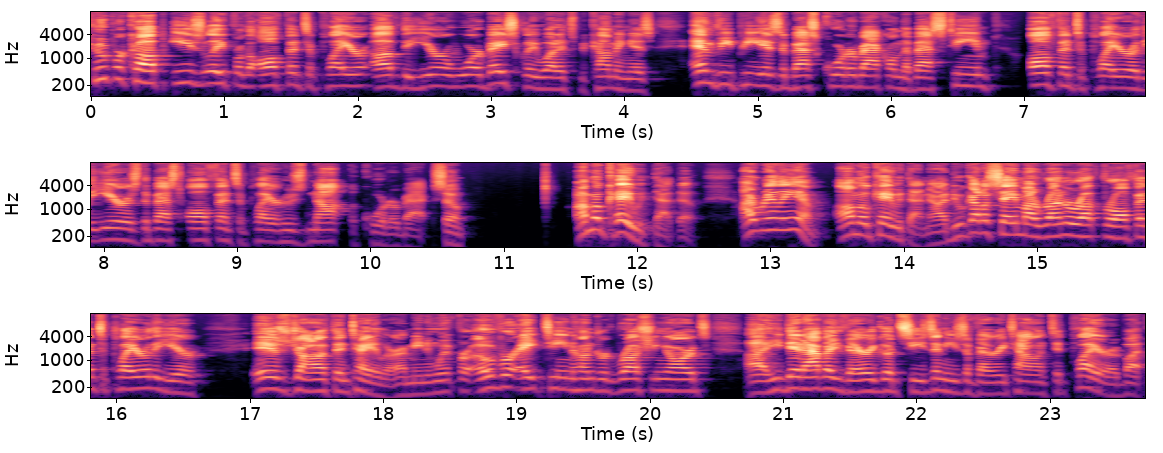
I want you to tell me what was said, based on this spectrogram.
Cooper Kupp easily for the Offensive Player of the Year award. Basically, what it's becoming is MVP is the best quarterback on the best team. Offensive Player of the Year is the best offensive player who's not a quarterback. So, I'm okay with that, though. I really am. I'm okay with that. Now, I do got to say, my runner up for Offensive Player of the Year is Jonathan Taylor. I mean, he went for over 1,800 rushing yards. Uh, he did have a very good season. He's a very talented player, but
